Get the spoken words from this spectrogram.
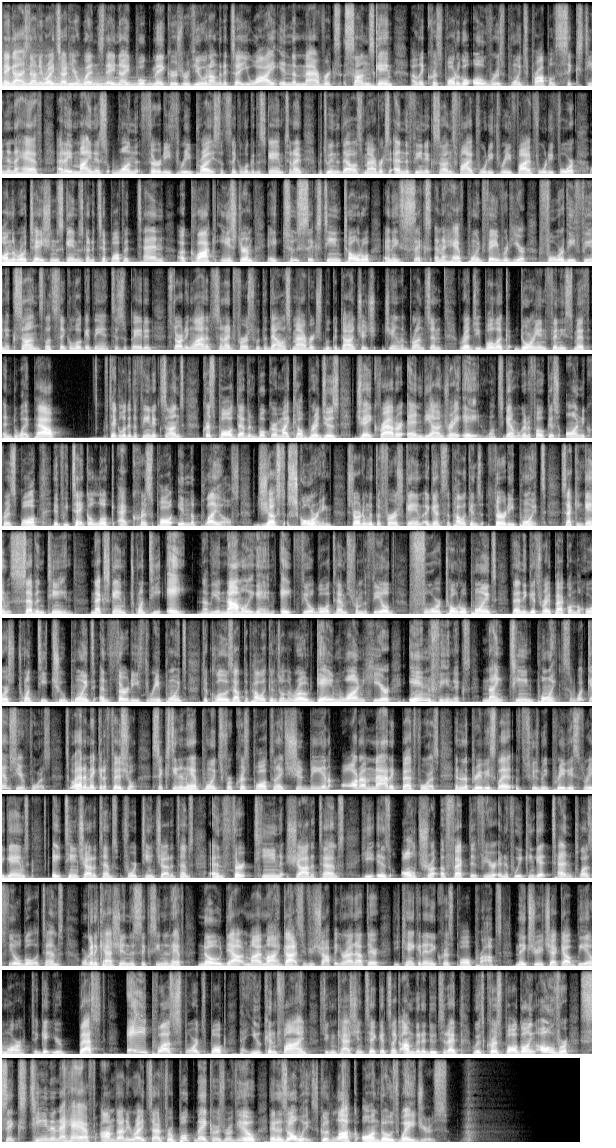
Hey guys, Donnie Rightside here, Wednesday night bookmakers review, and I'm going to tell you why in the Mavericks Suns game, I like Chris Paul to go over his points prop of 16 and a half at a minus 133 price. Let's take a look at this game tonight between the Dallas Mavericks and the Phoenix Suns. 543, 544 on the rotation. This game is going to tip off at 10 o'clock Eastern, a 216 total and a six and a half point favorite here for the Phoenix Suns. Let's take a look at the anticipated starting lineups tonight. First with the Dallas Mavericks, Luka Doncic, Jalen Brunson, Reggie Reggie Bullock, Dorian Finney Smith, and Dwight Powell. Take a look at the Phoenix Suns. Chris Paul, Devin Booker, Mikal Bridges, Jae Crowder, and DeAndre Ayton. Once again, we're going to focus on Chris Paul. If we take a look at Chris Paul in the playoffs, just scoring, starting with the first game against the Pelicans, 30 points. Second game, 17. Next game, 28. Now, the anomaly game, eight field goal attempts from the field, four total points. Then he gets right back on the horse, 22 points and 33 points to close out the Pelicans on the road. Game one here in Phoenix, 19 points. So, what gives here for us? Let's go ahead and make it official. 16 and a half points for Chris Paul tonight should be an automatic bet for us. And in the previous, excuse me, previous three games, 18 shot attempts, 14 shot attempts, and 13 shot attempts. He is ultra effective here. And if we can get 10 plus field goal attempts, we're going to cash in the 16 and a half. No doubt in my mind. Guys, if you're shopping around out there, you can't get any Chris Paul props. Make sure you check out BMR to get your best a plus sports book that you can find so you can cash in tickets like I'm going to do today with Chris Paul going over 16 and a half. I'm Donnie Rightside for Bookmakers Review. And as always, good luck on those wagers.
